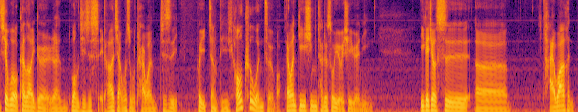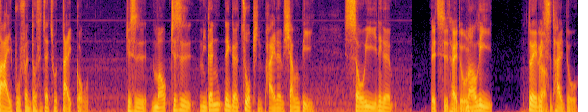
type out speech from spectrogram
之前我有看到一个人，忘记是谁，他讲为什么台湾就是会降低，好像柯文哲吧，台湾低薪，他就说有一些原因，一个就是呃，台湾很大一部分都是在做代工，就是毛，就是你跟那个做品牌的相比，收益那个被吃太多了。毛利对被吃太多，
